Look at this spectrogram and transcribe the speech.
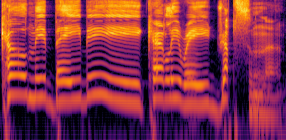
Call me baby, Carly Ray Jepsen.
